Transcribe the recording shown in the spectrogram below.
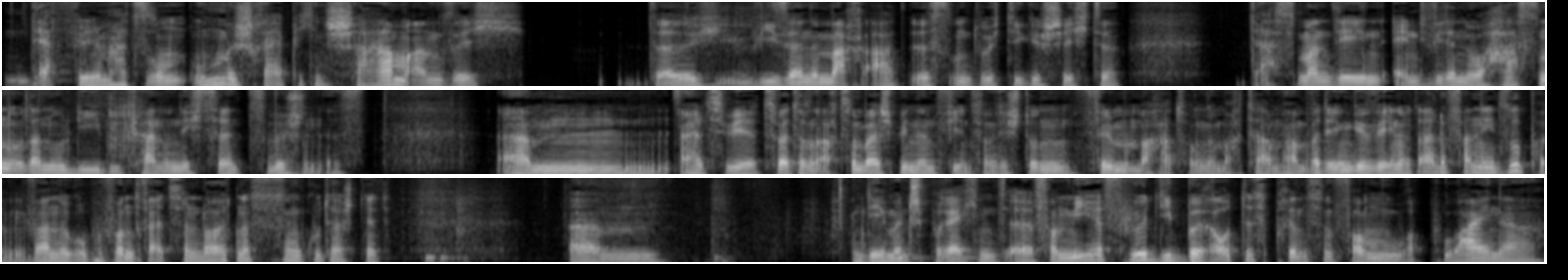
der Film hat so einen unbeschreiblichen Charme an sich, dadurch, wie seine Machart ist und durch die Geschichte, dass man den entweder nur hassen oder nur lieben kann und nichts dazwischen ist. Ähm, als wir 2008 zum Beispiel einen 24-Stunden-Filmemarathon gemacht haben, haben wir den gesehen und alle fanden ihn super. Wir waren eine Gruppe von 13 Leuten, das ist ein guter Schnitt. Ähm, dementsprechend äh, von mir für die Braut des Prinzen vom Rob Weiner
